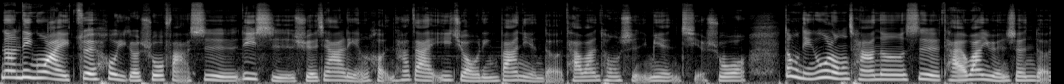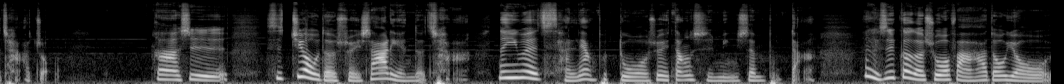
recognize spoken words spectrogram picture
那另外最后一个说法是历史学家连横，他在一九零八年的台湾通史里面写说，洞顶乌龙茶呢是台湾原生的茶种，它是是旧的水沙连的茶，那因为产量不多，所以当时名声不大。那可是各个说法，它都有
